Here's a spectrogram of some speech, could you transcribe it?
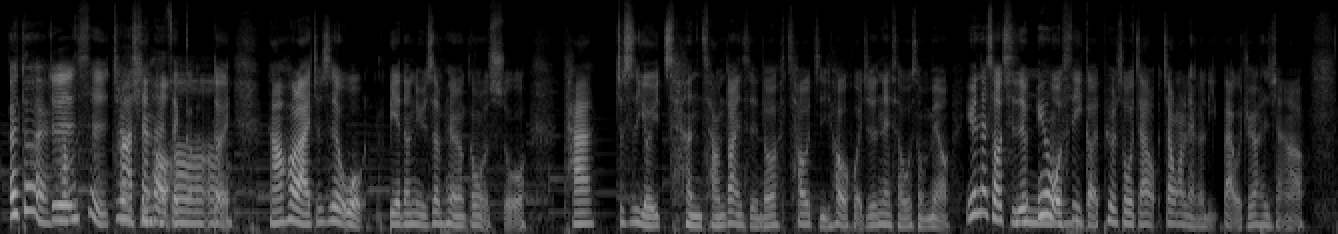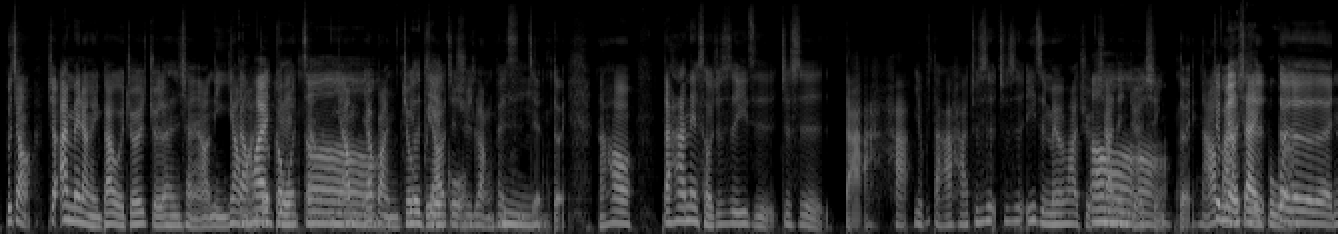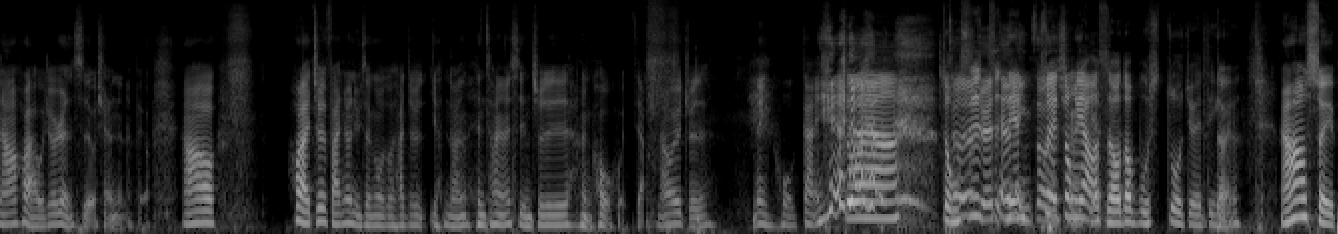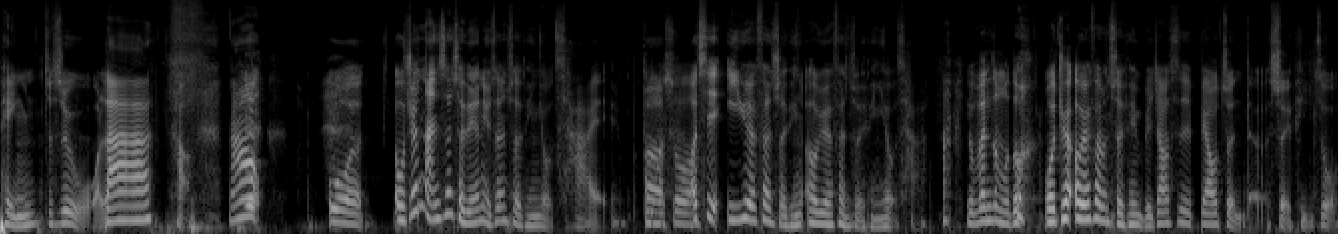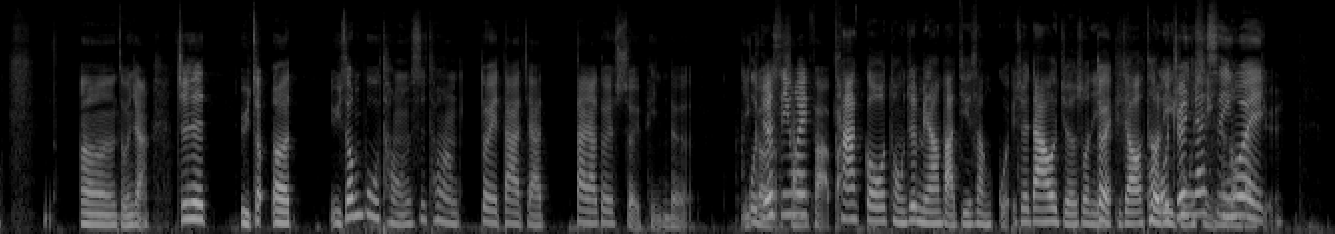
哎、对，就是好像是就是现在这个，对，然后后来就是我别的女生朋友跟我说，她就是有一很长段时间都超级后悔，就是那时候为什么没有？因为那时候其实、嗯因为我是一个，譬如说我交交往两个礼拜，我觉得很想要，不讲就暧昧两个礼拜，我就会觉得很想要，你要么就跟我讲，你要嗯要不然你就不要继续浪费时间，嗯对。然后但他那时候就是一直就是打哈，也不是打哈哈，就是就是一直没办法决下定决心，对。然后就没有下一步啊对对对对。然后后来我就认识我现在的男朋友，然后。后来就是，反正就女生跟我说，她就很短很长一段时间就是很后悔这样，然后我就觉得那你活该。对啊，总就是连最重要的时候都不是做决定。对然后水瓶就是我啦，好，然后我我觉得男生水瓶跟女生水瓶有差哎、怎么说而且一月份水平、二月份水平也有差。啊，有分这么多，我觉得二月份的水平比较是标准的水瓶座，嗯，怎么讲？就是与众呃与众不同是通常对大家大家对水瓶的我觉得是因为他沟通就没办法接上轨，所以大家会觉得说你对比较特立独行我觉得应该是因为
